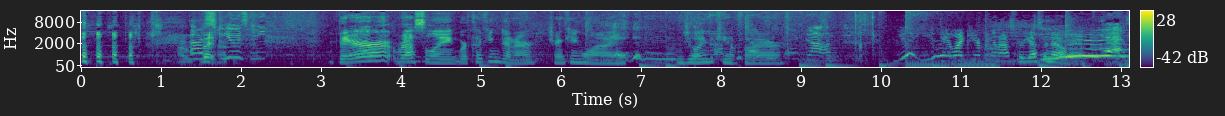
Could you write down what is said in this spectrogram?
But Excuse me. they're wrestling, we're cooking dinner, drinking wine, enjoying the campfire. Dad. You, you. Do you like camping in Oscar? Yes or no? Yes.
